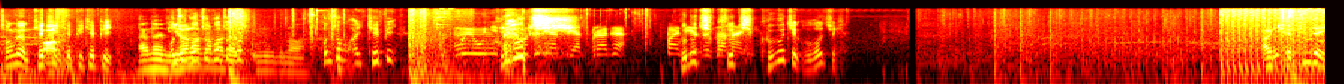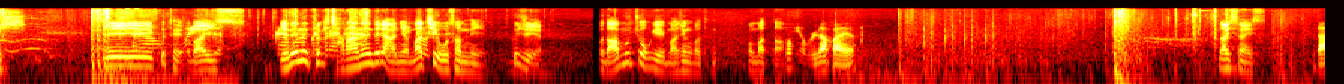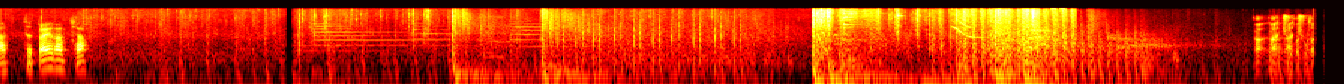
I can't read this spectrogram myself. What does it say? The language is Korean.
정면 개피 아. 개피 개피 나는 건져, 일어나자마자 건져, 건져. 죽는구나. 권총 아니 개피 Мы уничтожили 그렇지. отряд врага. Победа 그렇지 за нами. 그렇지 그거지 그거지 아이 개핀데 씨. 이 끝에 나이스 얘네는 그렇게 잘하는 애들이 아니야 마치 오삼님 그지 어, 나무 쪽에 맞은 것 같은데 어 맞다 총이 올라가요? 나이스 나이스 라스트 빨간 차? 아, 나 죽었다.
